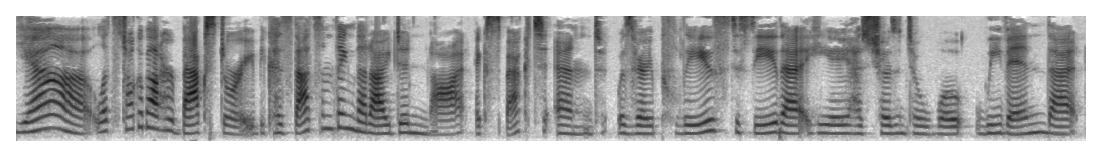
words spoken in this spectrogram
yeah, let's talk about her backstory because that's something that I did not expect and was very pleased to see that he has chosen to wo- weave in that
